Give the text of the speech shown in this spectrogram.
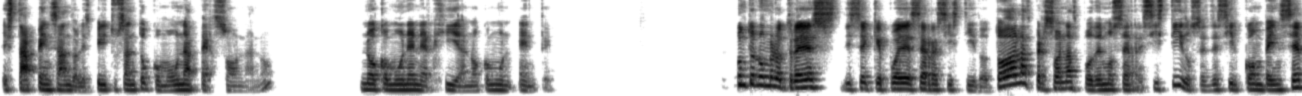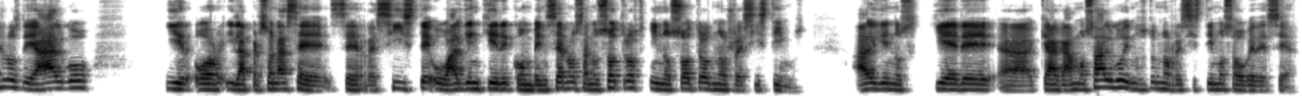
está pensando al Espíritu Santo como una persona, ¿no? No como una energía, no como un ente. Punto número tres dice que puede ser resistido. Todas las personas podemos ser resistidos, es decir, convencerlos de algo y, y la persona se, se resiste o alguien quiere convencernos a nosotros y nosotros nos resistimos. Alguien nos quiere ah, que hagamos algo y nosotros nos resistimos a obedecer.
